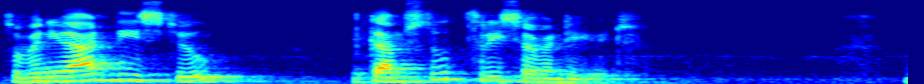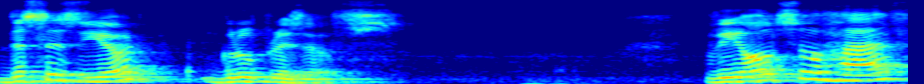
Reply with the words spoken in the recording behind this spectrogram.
So when you add these two, it comes to 378. This is your group reserves. We also have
